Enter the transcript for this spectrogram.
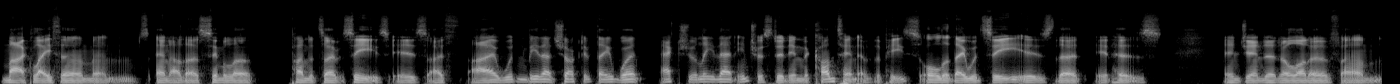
Mark Latham and and other similar pundits overseas is I th- I wouldn't be that shocked if they weren't actually that interested in the content of the piece. All that they would see is that it has engendered a lot of um,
